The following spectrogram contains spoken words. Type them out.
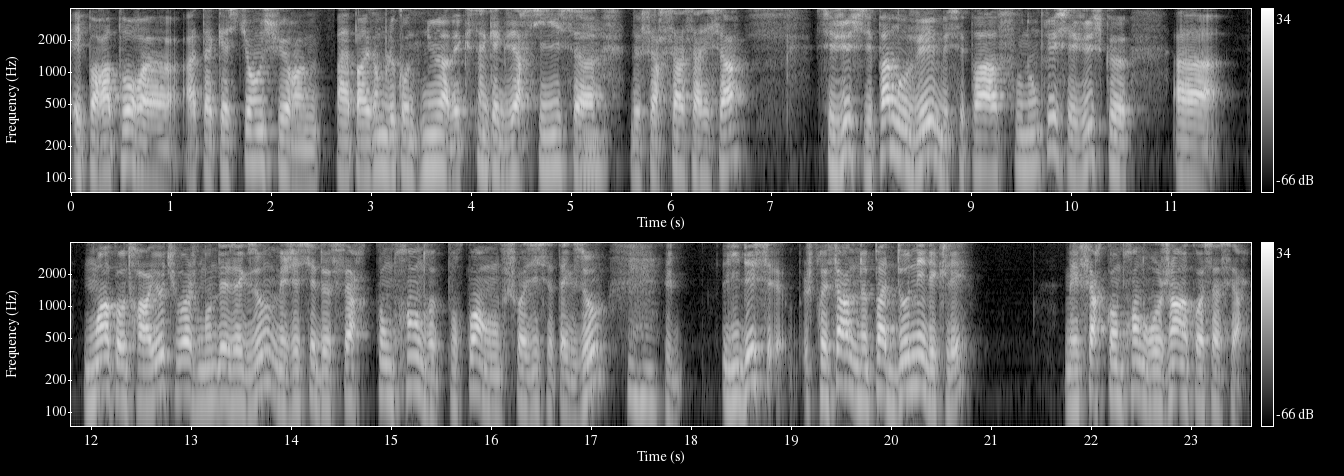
et, par rapport euh, à ta question sur, bah, par exemple, le contenu avec cinq exercices, de faire ça, ça et ça, c'est juste, c'est pas mauvais, mais c'est pas fou non plus. C'est juste que moi, au contrario, tu vois, je monte des exos, mais j'essaie de faire comprendre pourquoi on choisit cet exo. Mhm. L'idée, je préfère ne pas donner les clés, mais faire comprendre aux gens à quoi ça sert.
